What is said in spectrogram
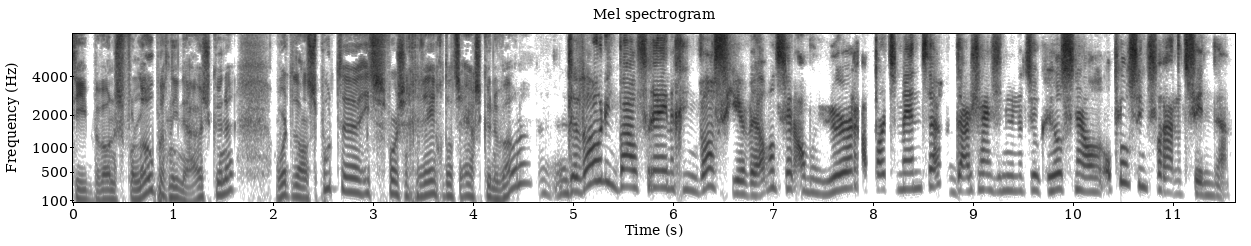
die bewoners voorlopig niet naar huis kunnen. Wordt er dan spoed uh, iets voor ze geregeld dat ze ergens kunnen wonen? De woningbouwvereniging was hier wel, want het zijn allemaal huurappartementen. Daar zijn ze nu natuurlijk heel snel een oplossing voor aan het vinden.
